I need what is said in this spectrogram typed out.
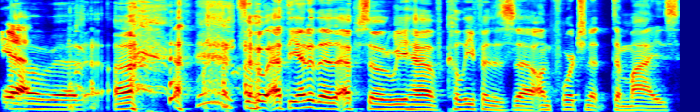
Yeah. Oh man. Uh, so at the end of the episode, we have Kalifa's uh, unfortunate demise,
